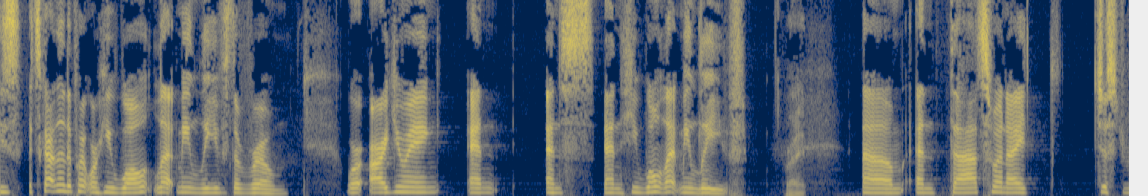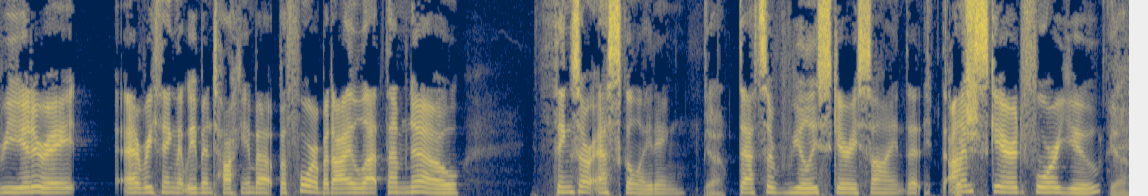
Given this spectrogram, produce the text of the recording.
he's it's gotten to the point where he won't let me leave the room. We're arguing and and and he won't let me leave. Right. Um, and that's when I just reiterate everything that we've been talking about before, but I let them know things are escalating. Yeah. That's a really scary sign that I'm scared for you, Yeah.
